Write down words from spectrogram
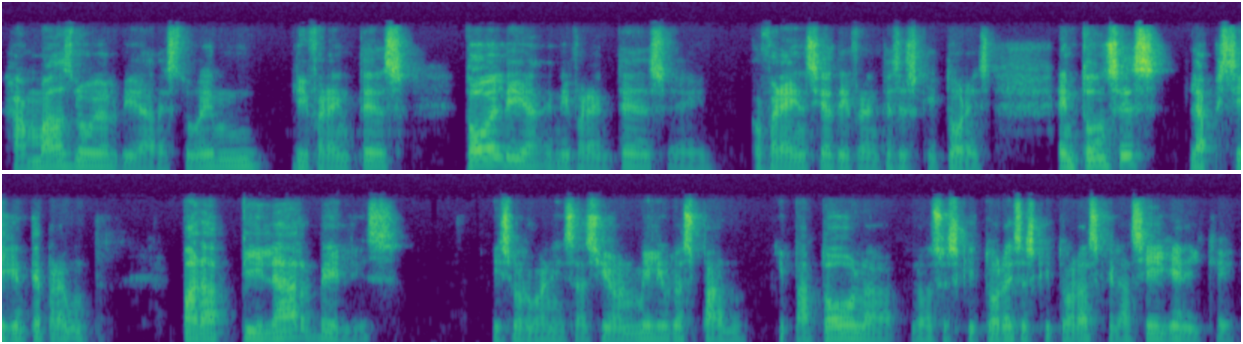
jamás lo voy a olvidar. Estuve en diferentes, todo el día en diferentes eh, conferencias, diferentes escritores. Entonces, la siguiente pregunta, para Pilar Vélez y su organización Mi Libro Hispano y para todos los escritores y escritoras que la siguen y que,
